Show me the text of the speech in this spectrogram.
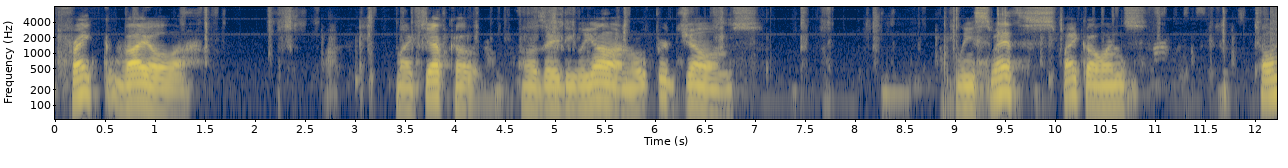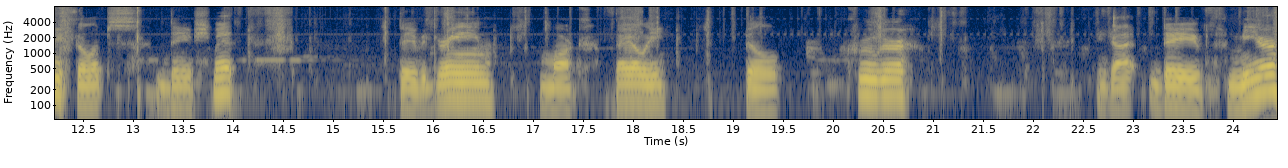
Frank Viola. Mike Jeffcoat. Jose De Leon. Rupert Jones. Lee Smith. Spike Owens. Tony Phillips. Dave Schmidt. David Green. Mark Bailey. Bill Krueger. You got Dave Meier,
